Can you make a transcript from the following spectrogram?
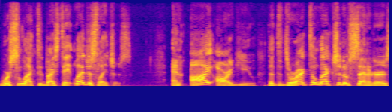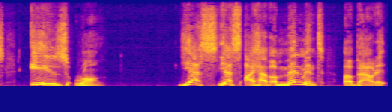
were selected by state legislatures. And I argue that the direct election of senators is wrong. Yes, yes, I have amendment about it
